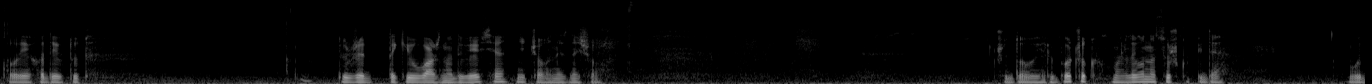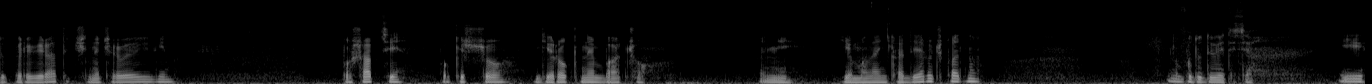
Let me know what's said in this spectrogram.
коли я ходив тут, дуже таки уважно дивився, нічого не знайшов. Чудовий грибочок, можливо на сушку піде. Буду перевіряти, чи не червивий він. По шапці поки що дірок не бачу. Ні, є маленька дирочка одна. Ну, буду дивитися і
